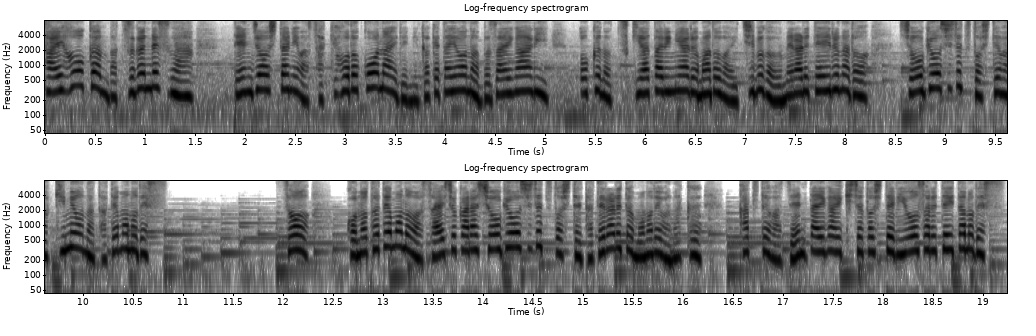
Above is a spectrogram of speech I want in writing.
開放感抜群ですが、天井下には先ほど校内で見かけたような部材があり、奥の突き当たりにある窓は一部が埋められているなど、商業施設としては奇妙な建物です。そう、この建物は最初から商業施設として建てられたものではなく、かつては全体が駅舎として利用されていたのです。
